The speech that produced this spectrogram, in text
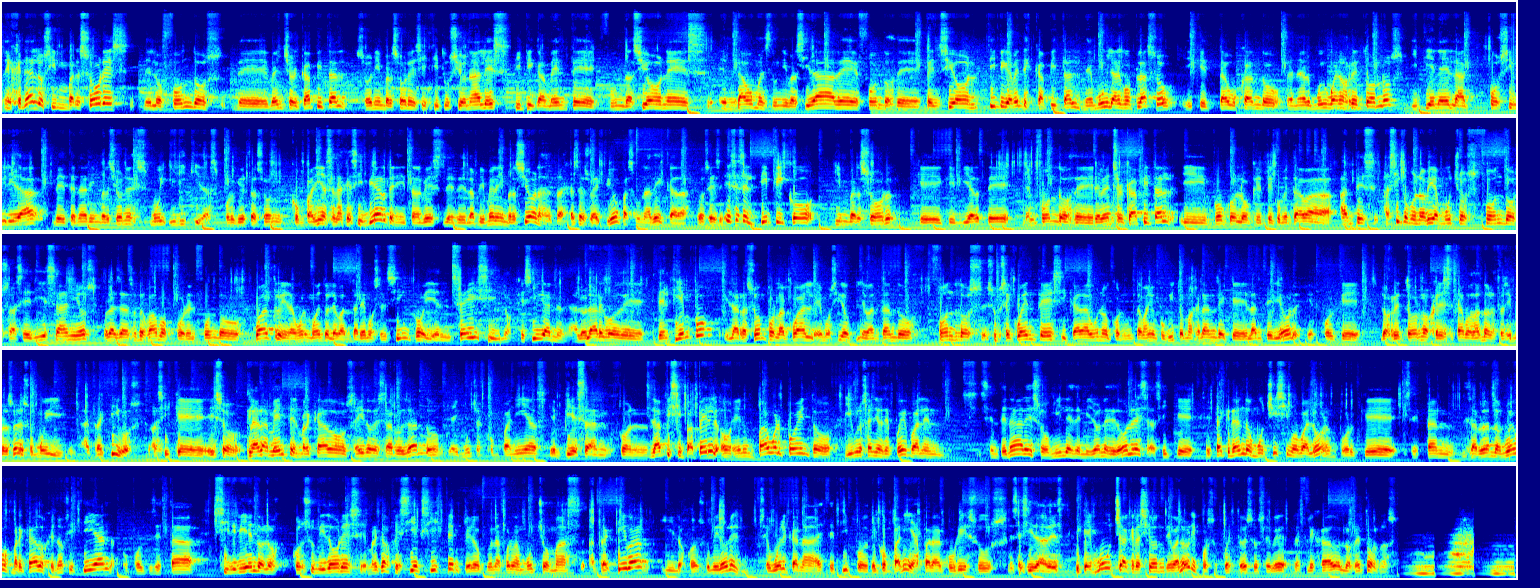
En general, los inversores de los fondos de Venture Capital son inversores institucionales, típicamente fundaciones, endowments de universidades, fondos de pensión. Típicamente es capital de muy largo plazo y que está buscando tener muy buenos retornos y tiene la posibilidad de tener inversiones muy ilíquidas, porque estas son compañías en las que se invierten y tal vez desde la primera inversión hasta que hace su IPO pasa una década. Entonces, ese es el típico inversor que, invierte en fondos de, venture capital y un poco lo que te comentaba antes, así como no había muchos fondos hace 10 años, ahora ya nosotros vamos por el fondo 4 y en algún momento levantaremos el 5 y el 6 y los que sigan a lo largo de, del tiempo y la razón por la cual hemos ido levantando fondos subsecuentes y cada uno con un tamaño un poquito más grande que el anterior es porque los retornos que les estamos dando a nuestros inversores son muy atractivos. Así que eso claramente el mercado se ha ido desarrollando y hay muchas compañías que empiezan con lápiz y papel o en un PowerPoint o, y unos años después valen centenares o miles de millones de dólares. Así que se está creando muchísimo valor porque se están desarrollando nuevos mercados que no existían o porque se está sirviendo a los consumidores en mercados que sí existen, pero de una forma mucho más atractiva y los consumidores se vuelcan a este tipo de compañías para cubrir sus necesidades. Y que hay mucha creación de valor y por supuesto eso se ve reflejado en los retornos.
